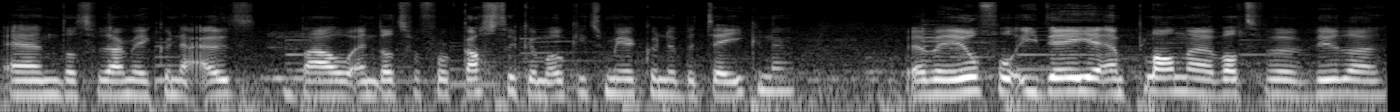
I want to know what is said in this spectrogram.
En dat we daarmee kunnen uitbouwen en dat we voor Castricum ook iets meer kunnen betekenen. We hebben heel veel ideeën en plannen wat we willen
